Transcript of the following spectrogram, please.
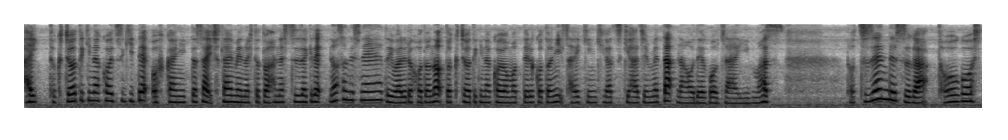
はい。特徴的な声すぎて、オフ会に行った際、初対面の人とお話しするだけで、なおさんですねと言われるほどの特徴的な声を持っていることに最近気がつき始めたなおでございます。突然ですが、統合失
